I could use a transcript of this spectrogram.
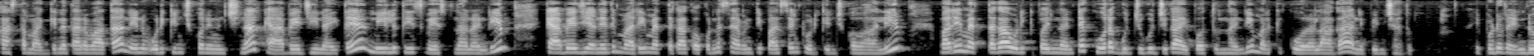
కాస్త మగ్గిన తర్వాత నేను ఉడికించుకొని ఉంచిన క్యాబేజీ అయితే నీళ్ళు తీసి వేస్తున్నానండి. క్యాబేజీ అనేది మరీ మెత్తగా కాకుండా సెవెంటీ పర్సెంట్ ఉడికించుకోవాలి. మరీ మెత్తగా ఉడికిపోయిందంటే కూర గుజ్జు గుజ్జుగా అయిపోతుందండి. మనకి కూరలాగా అనిపించదు. ఇప్పుడు రెండు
